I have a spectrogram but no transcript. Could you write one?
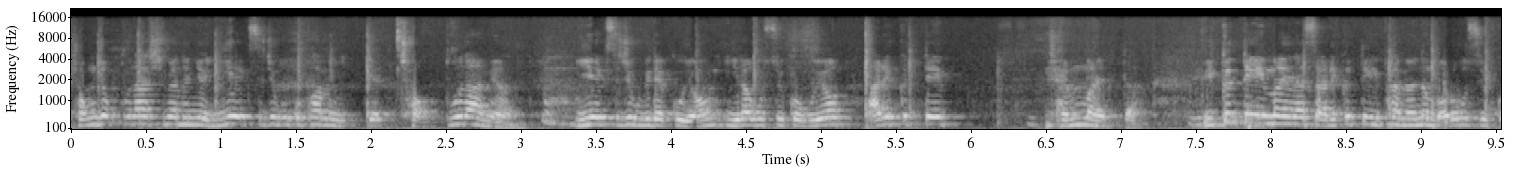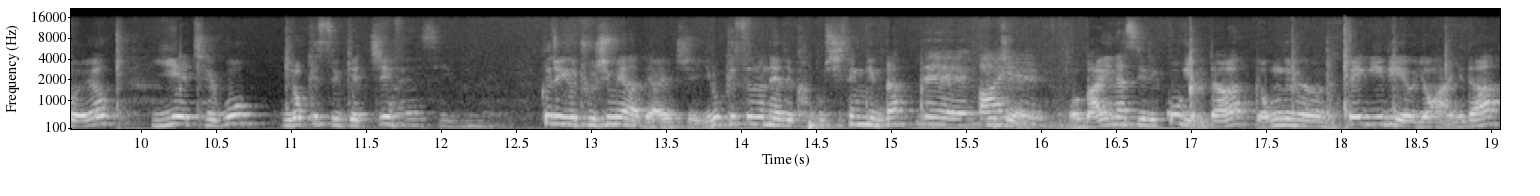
정적분 하시면은요 2x제곱 곱하면 이게 적분하면 2x제곱이 됐고 0, 2라고 쓸 거고요 아래 끝에 잘못 말했다 위 끝에 2 마이너스 아래 끝에 2 하면은 뭐라고 쓸 거예요? 2의 제곱 이렇게 쓰겠지? 마이너스 2분의 그죠 이거 조심해야 돼 알지? 이렇게 쓰는 애들 가끔씩 생긴다? 네. 마일. 어, 마이너스 1이 꼭 있다 0 넣으면 빼 1이에요 0 아니다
